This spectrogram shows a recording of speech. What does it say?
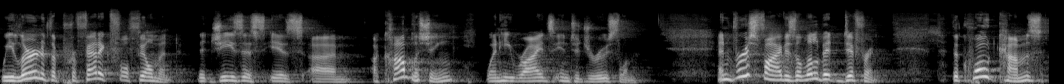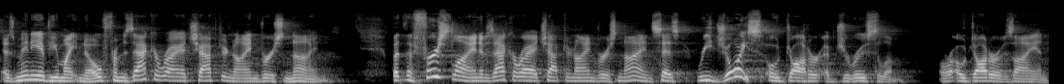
we learn of the prophetic fulfillment that Jesus is um, accomplishing when he rides into Jerusalem. And verse 5 is a little bit different. The quote comes, as many of you might know, from Zechariah chapter 9, verse 9. But the first line of Zechariah chapter 9, verse 9 says, Rejoice, O daughter of Jerusalem, or O daughter of Zion.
